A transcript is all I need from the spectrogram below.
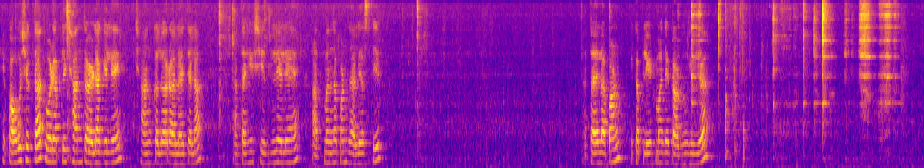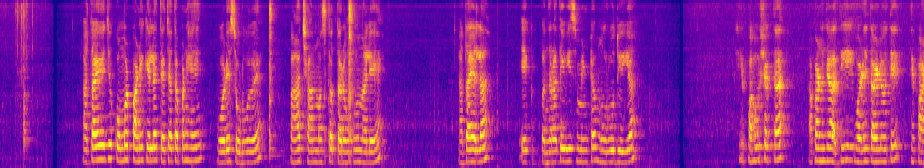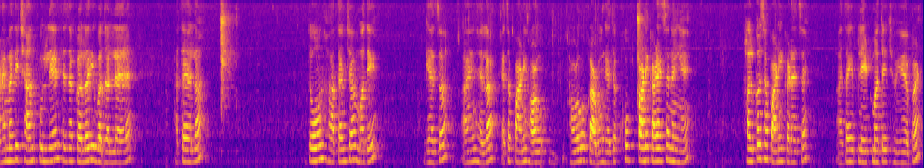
हे पाहू शकतात वडे आपले छान तळला गेले छान कलर आला आहे त्याला. आता हे शिजलेले आहे. आतमधनं पण झाले असतील. आता याला आपण एका प्लेटमध्ये काढून घेऊया. आता हे जे कोमट पाणी केलं त्याच्यात आपण हे वडे सोडवूया. पहा छान मस्त तरंगून आले आहे आता याला एक पंधरा ते वीस मिनटं मुरू देऊया. हे पाहू शकतात? आपण जे आधी वडे तळले होते ते पाण्यामध्ये छान फुलले आणि त्याचा कलरही बदलला आहे. आता याला दोन हातांच्या मध्ये घ्यायचं आणि ह्याला याचं पाणी हळू हळू काढून घ्यायचं. खूप पाणी काढायचं नाही आहे हलकंसं पाणी काढायचं आहे आता हे प्लेटमध्ये ठेवूया आपण.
